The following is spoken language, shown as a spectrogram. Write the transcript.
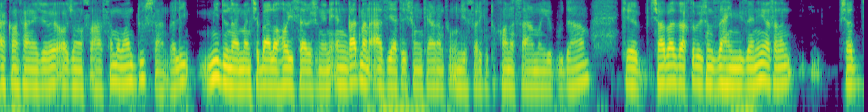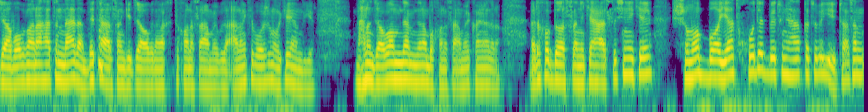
account manager های آژانس ها هستن با من دوستن ولی می‌دونن من چه بلاهایی سرشون یعنی انقدر من اذیتشون کردم تو اون یه سالی که تو خانه سرمایه بودم که شاید بعد وقتا بهشون زنگ می‌زنی مثلا شاید جواب من حتی ندم بترسن که جواب بدم وقتی تو خانه سرمایه بودم الان که باشون okay ام دیگه. من جواب میدم می‌دونم با خانه سرمایه کاری ندارم. ولی خب داستانی که هستش اینه که شما باید خودت بتونی حقتو بگیری. تو اصلا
